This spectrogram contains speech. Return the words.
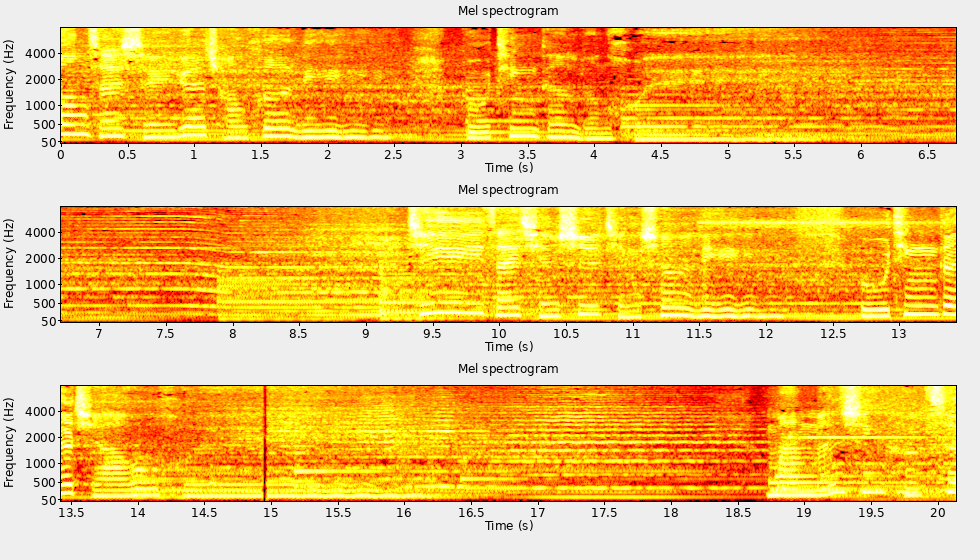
光在岁月长河里不停的轮回。记忆在前世今生里不停的交汇，漫漫星河醉，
